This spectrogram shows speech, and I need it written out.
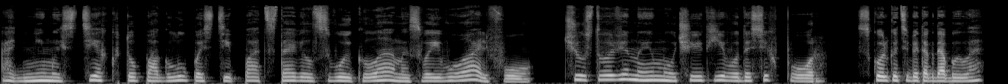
Одним из тех, кто по глупости подставил свой клан и своего Альфу. Чувство вины мучает его до сих пор. «Сколько тебе тогда было?»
